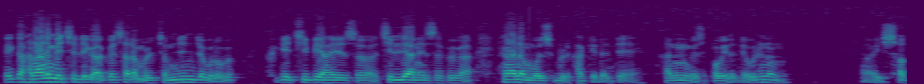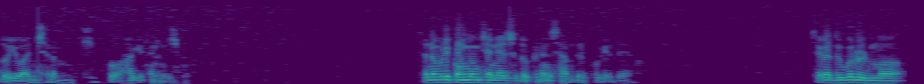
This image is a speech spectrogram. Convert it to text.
그러니까 하나님의 진리가 그 사람을 점진적으로 크게 지배하여서 진리 안에서 그가 행하는 모습을 갖게 될 때, 가는 것을 보게 될 때, 우리는 어, 사도 요한처럼 기뻐하게 되는 것입니다. 저는 우리 공동체 내에서도 그런 사람들을 보게 돼요. 제가 누구를 뭐,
